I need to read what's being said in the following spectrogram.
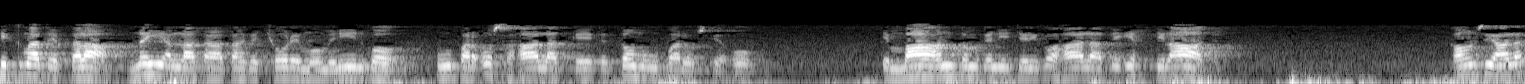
حکمت ابتلا، نہیں اللہ تعالیٰ کہ چھوڑے مومنین کو اوپر اس حالت کے کہ تم اوپر اس کے ہو۔ ماں تم کے نیچے کو حالت اختلاط۔ کون سی حالت؟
